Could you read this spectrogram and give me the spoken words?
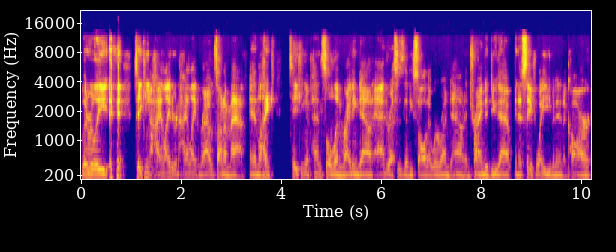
literally taking a highlighter and highlight routes on a map and like taking a pencil and writing down addresses that he saw that were run down and trying to do that in a safe way, even in a car.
